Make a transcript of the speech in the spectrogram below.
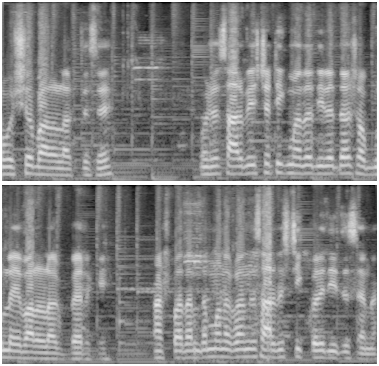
অবশ্যই ভালো লাগতেছে। অবশ্য সার্ভিসটা ঠিক মতো দিলে তো সবগুলোই ভালো লাগবে আর কি। হাসপাতালটা মনে করেন যে সার্ভিস ঠিক করে দিতেছে না।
